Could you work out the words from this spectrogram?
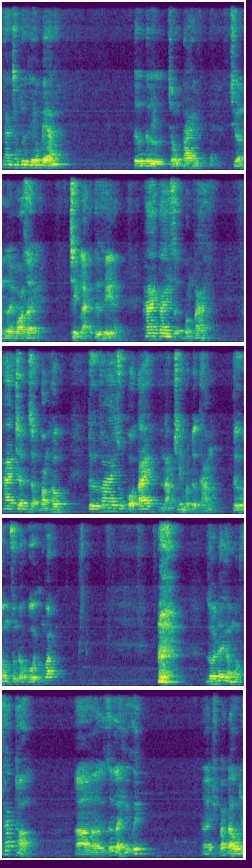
đang trong tư thế em bé này từ từ chống tay này. trường người bò dậy này. chỉnh lại tư thế này hai tay rộng bằng vai hai chân rộng bằng hông từ vai xuống cổ tay nằm trên một đường thẳng từ hông xuống đầu gối cũng vậy rồi đây là một phép thở uh, rất là hữu ích Ờ, bắt đầu nhé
